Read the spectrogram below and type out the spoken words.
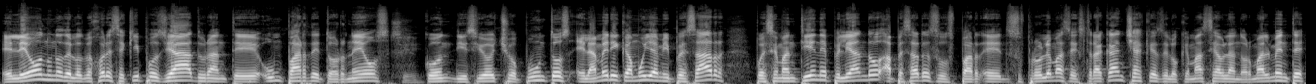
El León, uno de los mejores equipos ya durante un par de torneos Sí. con 18 puntos. El América, muy a mi pesar, pues se mantiene peleando a pesar de sus, par- eh, sus problemas extracancha, que es de lo que más se habla normalmente.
